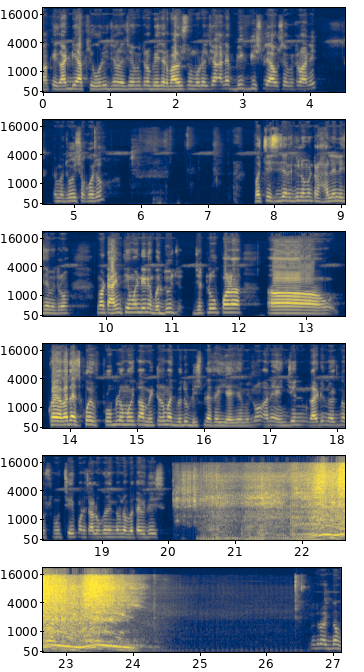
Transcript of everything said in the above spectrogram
બાકી ગાડી આખી ઓરિજિનલ છે મિત્રો. બે હજાર બાવીસનું મોડેલ છે અને બિગ ડિસ્પ્લે આવશે મિત્રો આની. તમે જોઈ શકો છો. પચીસ હજાર કિલોમીટર હાલેલી છે મિત્રો. એમાં ટાઈમથી માંડીને બધું જ જેટલું પણ કોઈ કદાચ કોઈ પ્રોબ્લેમ હોય તો આ મીટરમાં જ બધું ડિસ્પ્લે થઈ જાય છે મિત્રો. અને એન્જિન ગાડીનું એકદમ સ્મૂથ છે, એ પણ ચાલુ કરીને તમને બતાવી દઈશ. મિત્રો, એકદમ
